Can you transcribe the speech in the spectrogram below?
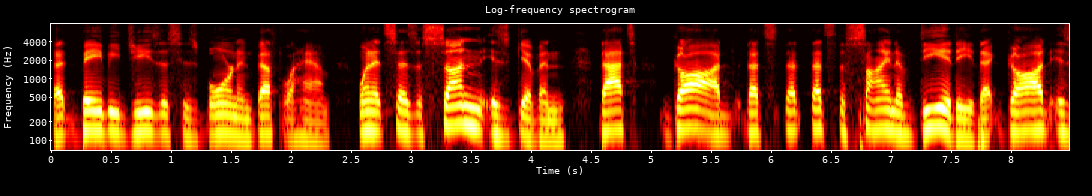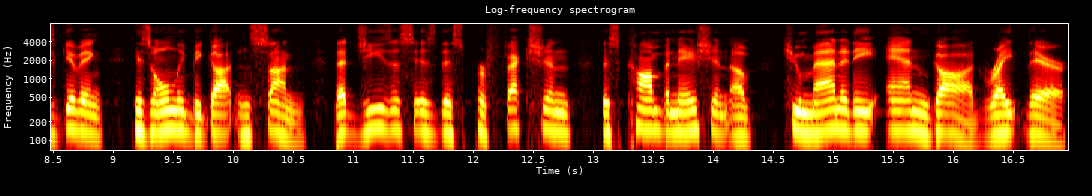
that baby Jesus is born in Bethlehem. When it says a son is given, that's God, that's, that, that's the sign of deity, that God is giving his only begotten son, that Jesus is this perfection, this combination of humanity and God right there.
